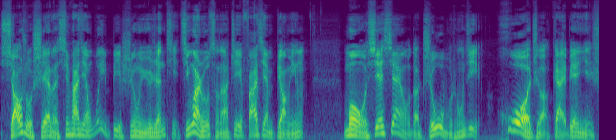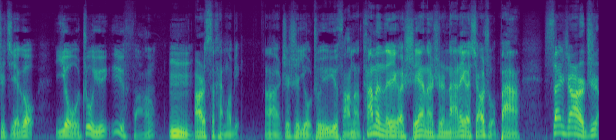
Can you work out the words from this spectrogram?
小鼠实验的新发现未必适用于人体。尽管如此呢，这一发现表明，某些现有的植物补充剂或者改变饮食结构有助于预防嗯阿尔茨海默病啊，这是有助于预防的。他们的这个实验呢，是拿这个小鼠把三十二只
